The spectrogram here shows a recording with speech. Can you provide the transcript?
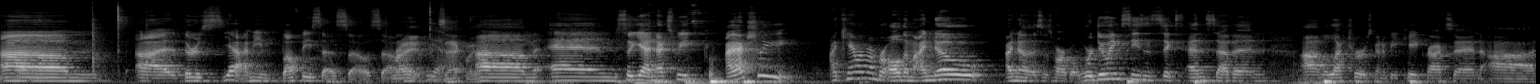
Um, uh, there's yeah. I mean, Buffy says so. So Right, Yeah. exactly. Um, and so yeah, next week I actually I can't remember all of them. I know I know this is horrible. We're doing season six and seven. Um, the lecturer is going to be Kate Craxton. Uh,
